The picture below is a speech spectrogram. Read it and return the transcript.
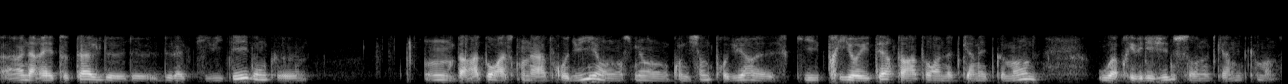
un arrêt total de, de, l'activité. Donc, on, par rapport à ce qu'on a à produire, on se met en condition de produire ce qui est prioritaire par rapport à notre carnet de commandes ou à privilégier sur notre carnet de commandes.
